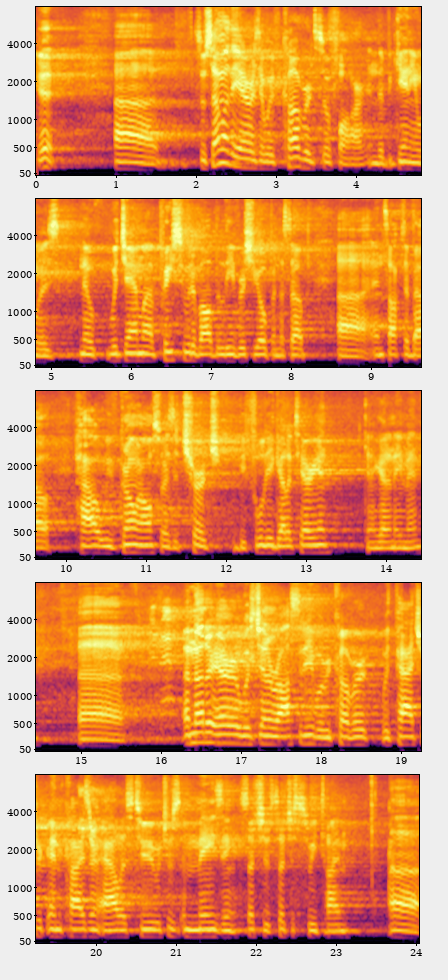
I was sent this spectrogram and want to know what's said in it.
good. Uh, so some of the areas that we've covered so far in the beginning was, you know, with Gemma, priesthood of all believers, she opened us up uh, and talked about how we've grown also as a church to be fully egalitarian. Can I get an amen? Uh, another area was generosity, where we covered with Patrick and Kaiser and Alice too, which was amazing. Such a such a sweet time. Uh,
